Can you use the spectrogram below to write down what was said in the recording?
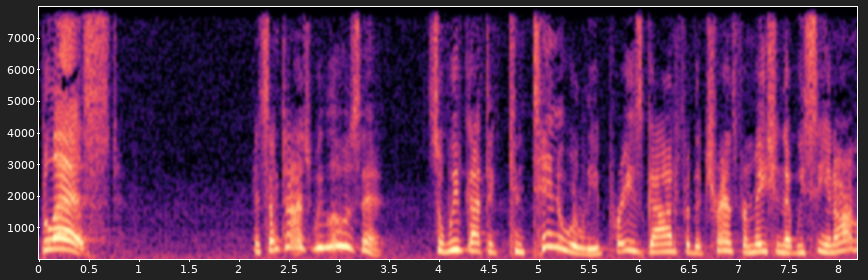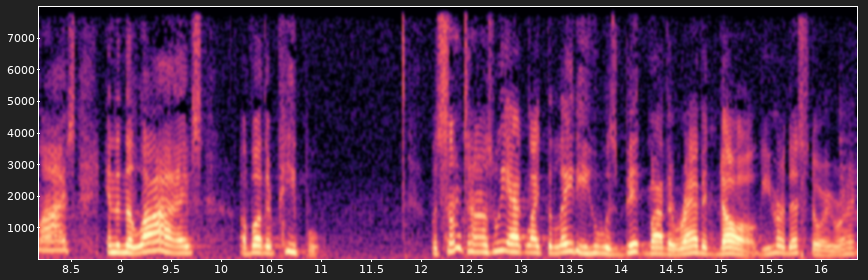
blessed. And sometimes we lose that. So we've got to continually praise God for the transformation that we see in our lives and in the lives of other people. But sometimes we act like the lady who was bit by the rabid dog. You heard that story, right?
